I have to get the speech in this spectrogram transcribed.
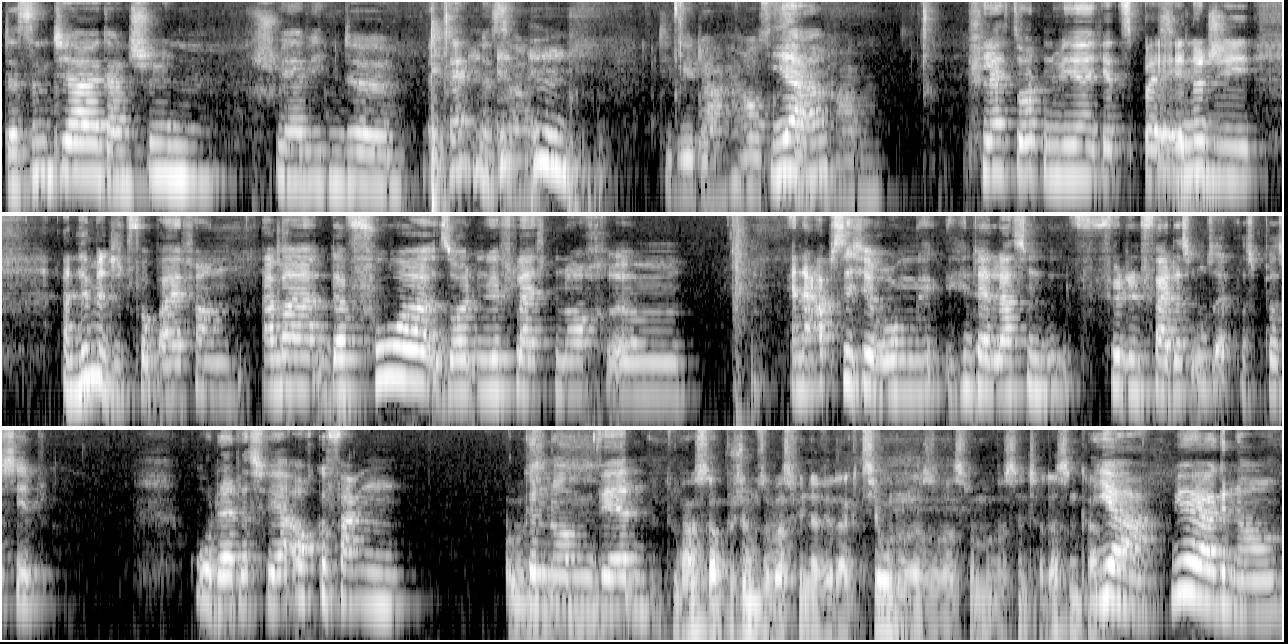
Das sind ja ganz schön schwerwiegende Erkenntnisse, die wir da herausgefunden Ja. haben. Vielleicht sollten wir jetzt bei Energy Unlimited vorbeifahren. Aber davor sollten wir vielleicht noch ähm, eine Absicherung hinterlassen für den Fall, dass uns etwas passiert. Oder dass wir auch gefangen genommen werden. Du hast doch bestimmt sowas wie eine Redaktion oder sowas, wo man was hinterlassen kann. Ja, ja, ja, genau.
